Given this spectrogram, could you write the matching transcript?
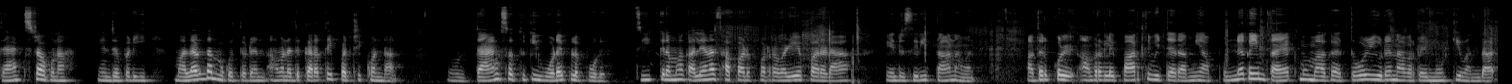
தேங்க்ஸ்டா குணா என்றபடி மலர்ந்த முகத்துடன் அவனது கரத்தை பற்றி கொண்டான். உன் தேங்க்ஸை தூக்கி உடைப்பில் போடு. சீக்கிரமாக கல்யாண சாப்பாடு போடுற வழியை பாருடா என்று சிரித்தான் அவன். அதற்குள் அவர்களை பார்த்துவிட்ட ரம்யா புன்னகையும் தயக்கமுமாக தோழியுடன் அவர்களை நோக்கி வந்தார்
